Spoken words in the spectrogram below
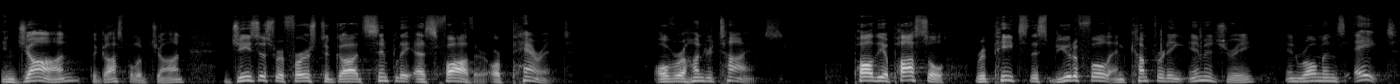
In John, the Gospel of John, Jesus refers to God simply as Father or parent over a hundred times. Paul the Apostle repeats this beautiful and comforting imagery in Romans 8,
